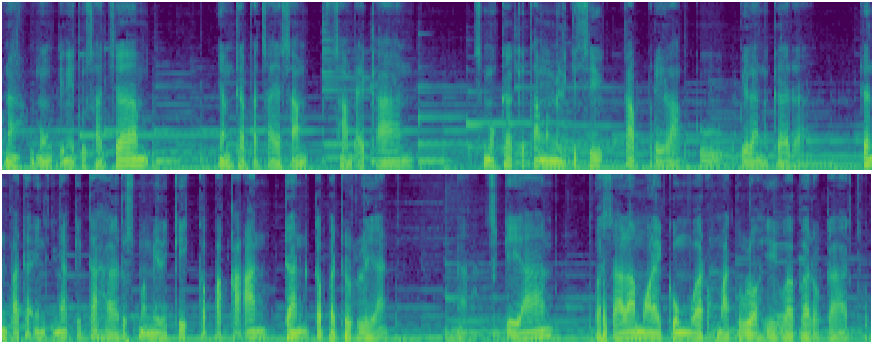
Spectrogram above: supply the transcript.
Nah, mungkin itu saja yang dapat saya sampaikan. Semoga kita memiliki sikap perilaku bela negara dan pada intinya kita harus memiliki kepakaan dan kepedulian. Nah, sekian. Wassalamualaikum warahmatullahi wabarakatuh.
